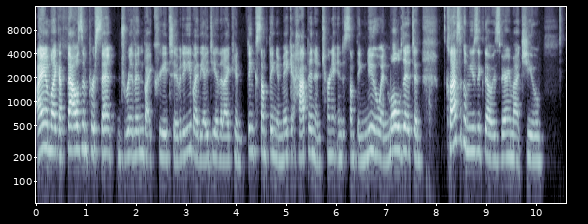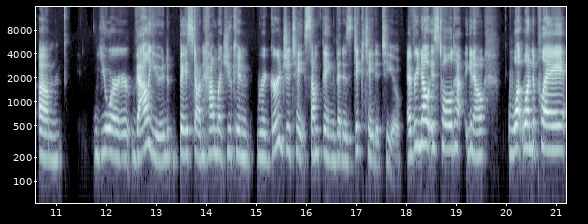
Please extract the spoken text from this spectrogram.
I am like a thousand percent driven by creativity, by the idea that I can think something and make it happen and turn it into something new and mold it. And classical music, though, is very much you um you're valued based on how much you can regurgitate something that is dictated to you. Every note is told, you know, what one to play,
